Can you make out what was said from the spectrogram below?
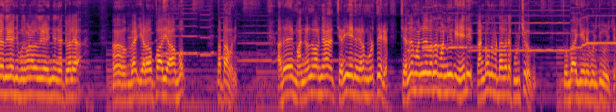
പെയ്ത് കഴിഞ്ഞ് പുതുമഴ പെയ്ത് കഴിഞ്ഞ് ഞാറ്റുവേല ഇടവപ്പാതി ആകുമ്പം നട്ടാൽ മതി. അത് മഞ്ഞൾ എന്ന് പറഞ്ഞാൽ ചെറിയ ഏരി ചില മുഴുത്തേര് ചില മഞ്ഞൾ വെറുതെ മണ്ണിൽ ഏര് കണ്ടോന്ന് വിട്ടാൽ വരെ കുഴിച്ചു വെക്കും. തുമ്പാക്കി അതിനെ കുഴിച്ച് കുഴിച്ച്.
